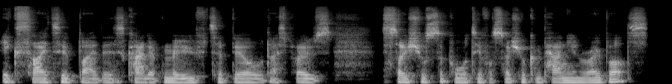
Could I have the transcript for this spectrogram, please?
excited by this kind of move to build, I suppose, social supportive or social companion robots.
